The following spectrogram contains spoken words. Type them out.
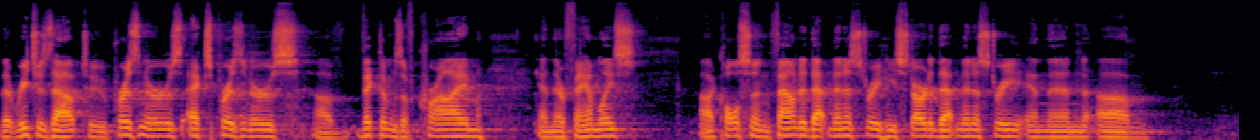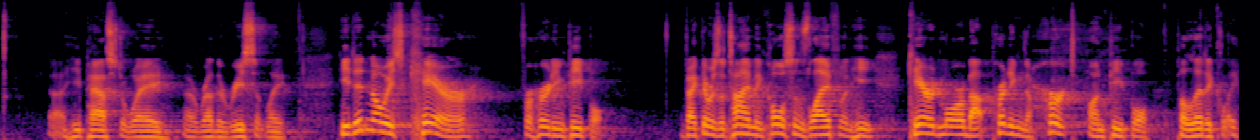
that reaches out to prisoners, ex prisoners, uh, victims of crime, and their families. Uh, Colson founded that ministry, he started that ministry, and then um, uh, he passed away uh, rather recently. He didn't always care for hurting people. In fact, there was a time in Colson's life when he cared more about putting the hurt on people politically.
